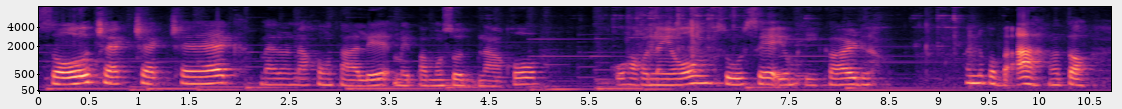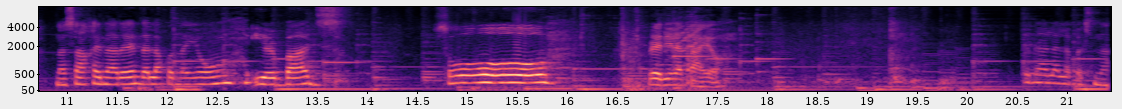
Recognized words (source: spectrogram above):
So, check, check, check. Meron na akong tali. May pamusod na ako. Kuha ko na yung susi, yung keycard. Ano pa ba? Ah, ano to? Nasa akin na rin. Dala ko na yung earbuds. So, ready na tayo. Ito na lalabas na.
